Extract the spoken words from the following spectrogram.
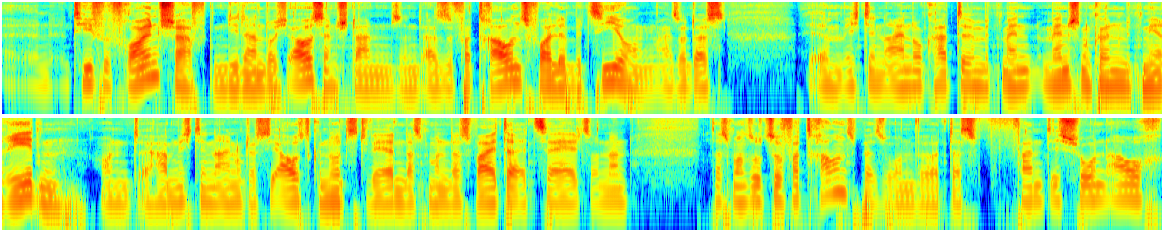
äh, tiefe Freundschaften, die dann durchaus entstanden sind, also vertrauensvolle Beziehungen, also dass ähm, ich den Eindruck hatte, mit Men Menschen können mit mir reden und äh, haben nicht den Eindruck, dass sie ausgenutzt werden, dass man das weitererzählt, sondern dass man so zur Vertrauensperson wird. Das fand ich schon auch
